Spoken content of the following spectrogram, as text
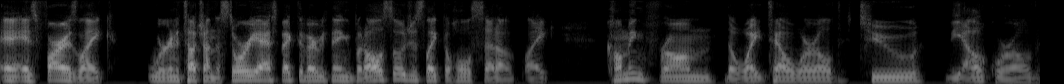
as far as like we're going to touch on the story aspect of everything but also just like the whole setup. Like coming from the whitetail world to the elk world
